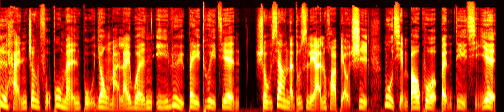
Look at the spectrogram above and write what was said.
致函政府部门不用马来文，一律被推荐。首相纳杜斯里安华表示，目前包括本地企业、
